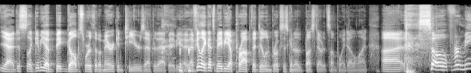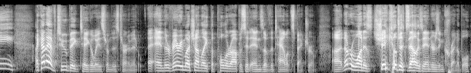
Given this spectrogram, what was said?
Yeah, just like give me a big gulp's worth of American tears after that, baby. I, I, feel like that's maybe a prop that Dylan Brooks is going to bust out at some point down the line. Uh, so for me, I kind of have two big takeaways from this tournament, and they're very much on like the polar opposite ends of the talent spectrum. Uh, number one is Shai Gilgeous-Alexander is incredible,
